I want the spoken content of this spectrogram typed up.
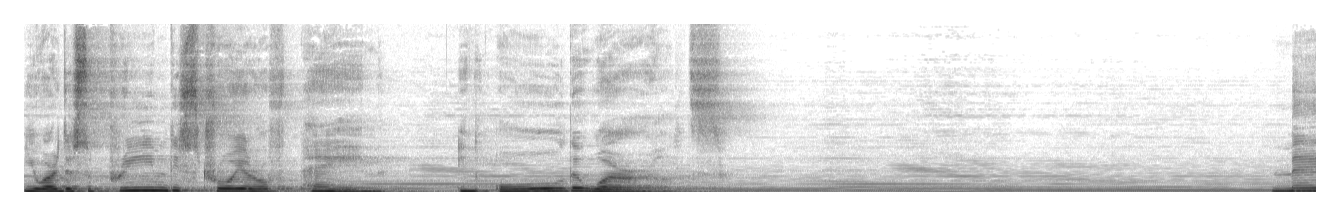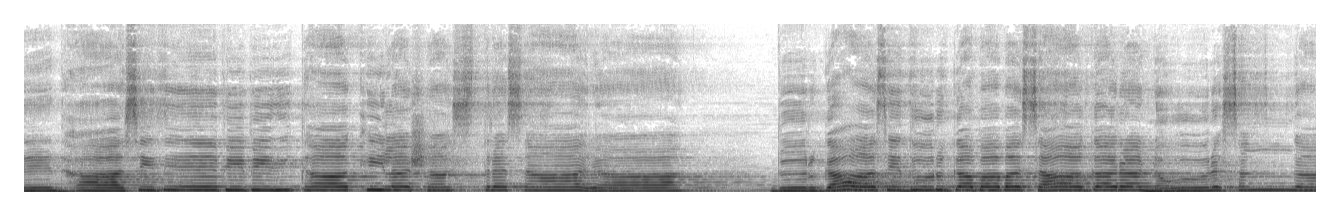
you are the supreme destroyer of pain in all the worlds. मेधासि देवि विदिताखिलशास्त्रसारा दुर्गासि दुर्गभवसागरनूरसङ्गा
